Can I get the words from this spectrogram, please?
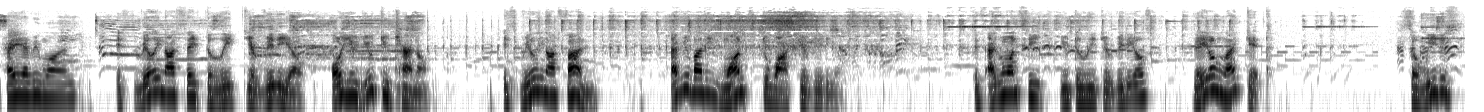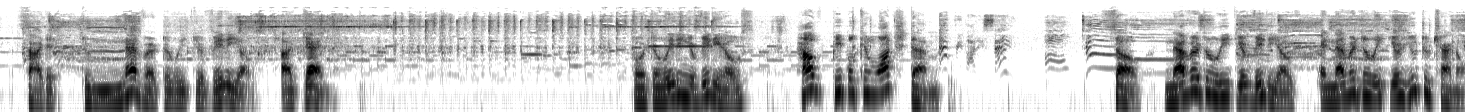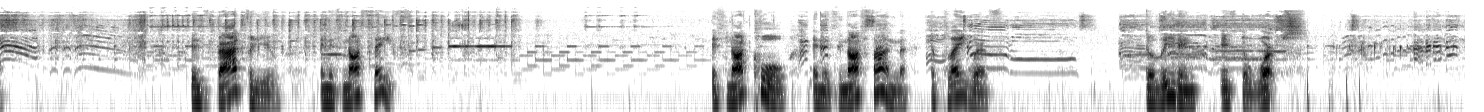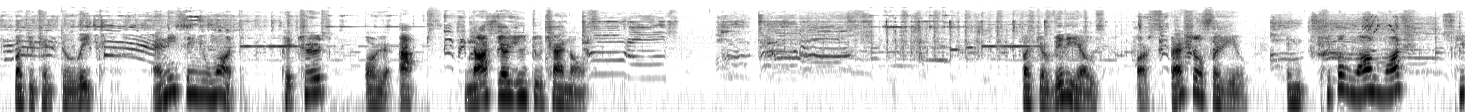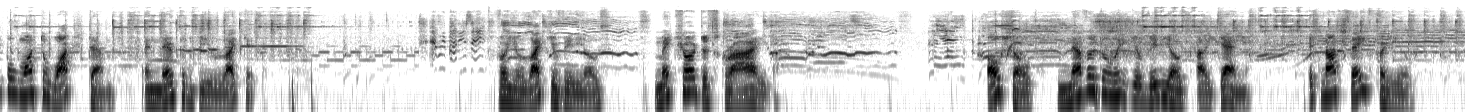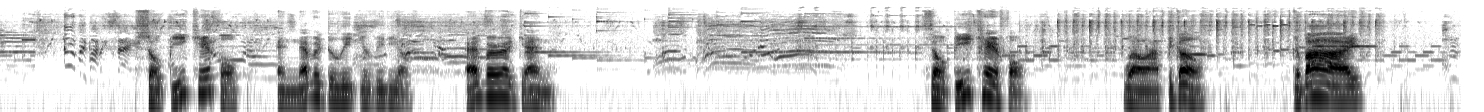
Hey everyone, it's really not safe to delete your video or your YouTube channel. It's really not fun. Everybody wants to watch your videos. If everyone sees you delete your videos, they don't like it. So we decided to never delete your videos again. For deleting your videos, how people can watch them. So, never delete your videos and never delete your YouTube channel. It's bad for you and it's not safe. It's not cool and it's not fun to play with. Deleting is the worst. But you can delete anything you want pictures, or your apps, not your YouTube channel. But your videos are special for you, and people want watch, people want to watch them, and they're gonna be like it. For you like your videos, make sure to subscribe. Also, Never delete your videos again. It's not safe for you. So be careful and never delete your videos ever again. So be careful. Well, I have to go. Goodbye.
